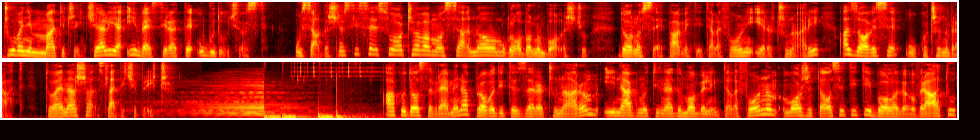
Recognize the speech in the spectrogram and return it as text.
Čuvanjem matičnih ćelija investirate u budućnost. U sadašnjosti se suočavamo sa novom globalnom bolešću. Donose pametni telefoni i računari, a zove se ukočan vrat. To je naša sledeća priča. Ako dosta vremena provodite za računarom i nagnuti nad mobilnim telefonom, možete osetiti bolove o vratu,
